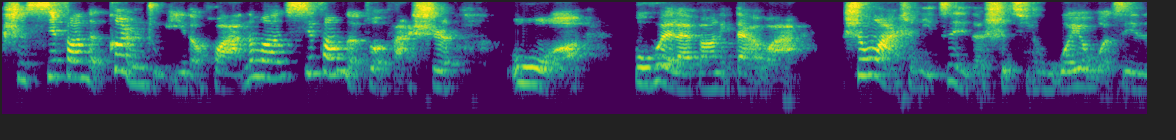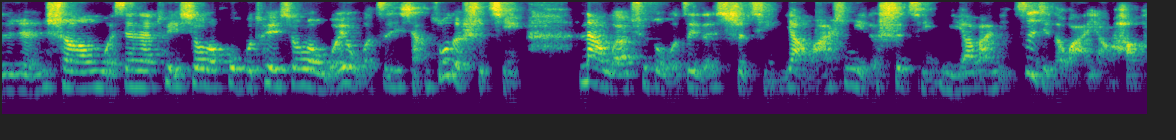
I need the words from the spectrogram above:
是西方的个人主义的话，那么西方的做法是我不会来帮你带娃，生娃是你自己的事情，我有我自己的人生，我现在退休了或不退休了，我有我自己想做的事情，那我要去做我自己的事情，养娃是你的事情，你要把你自己的娃养好。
